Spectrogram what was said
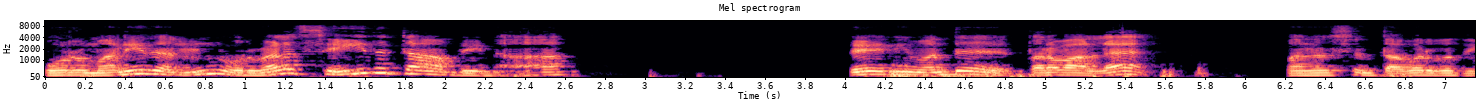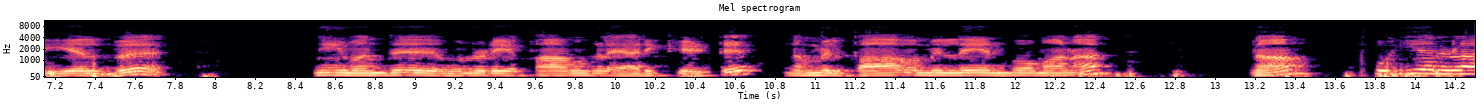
ஒரு மனிதன் ஒருவேளை செய்துட்டான் அப்படின்னா டேய் நீ வந்து பரவாயில்ல மனுஷன் தவறுவது இயல்பு. நீ வந்து உன்னுடைய பாவங்களை அறிக்கையிட்டு நம்மில் பாவம் இல்லை என்போமானால் நாம் பொய்யர்களா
